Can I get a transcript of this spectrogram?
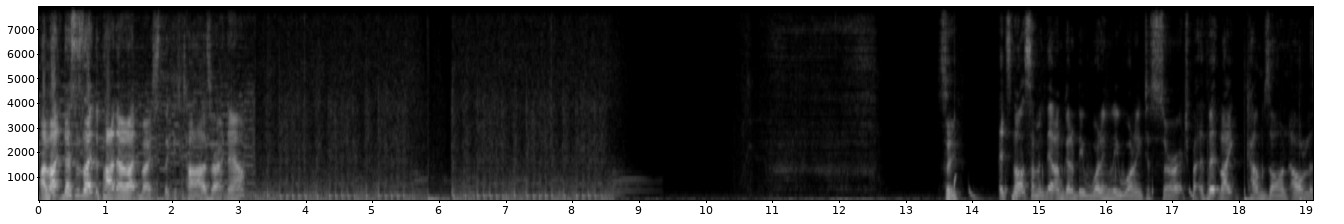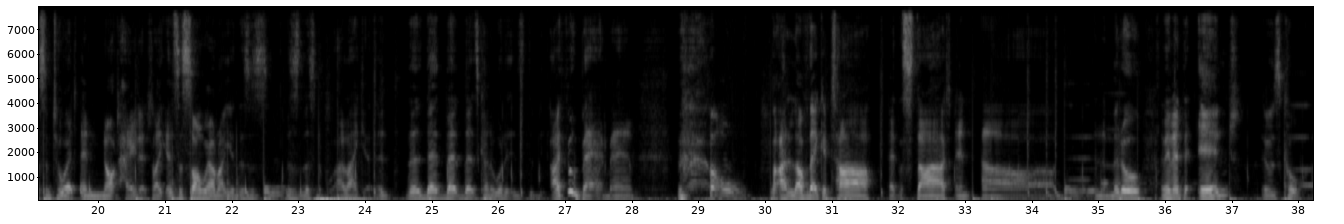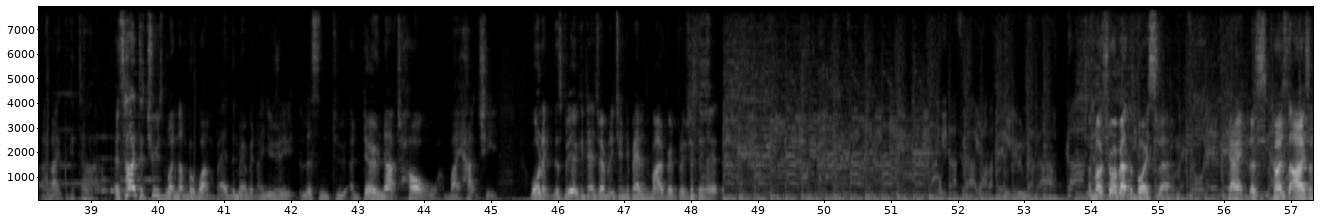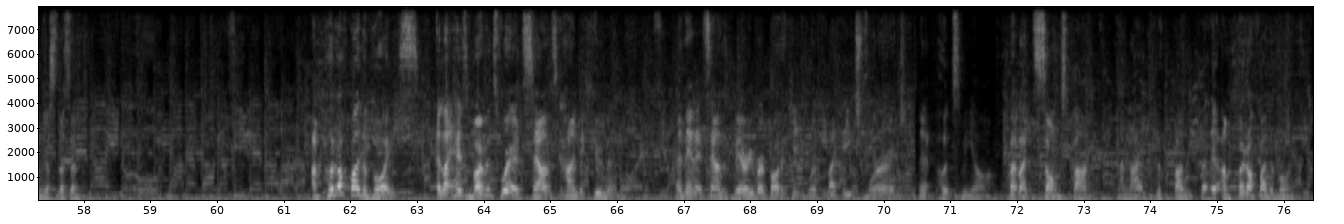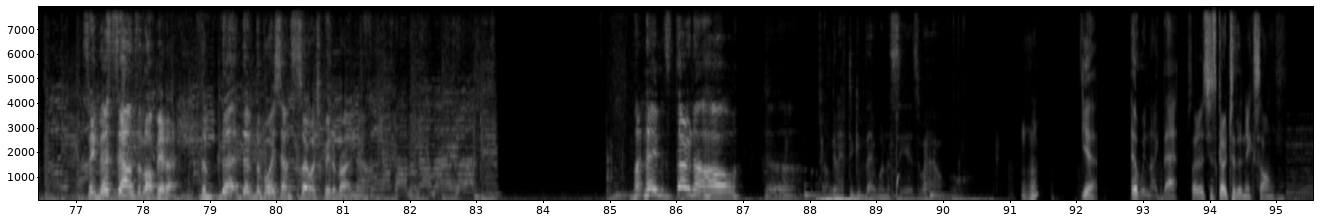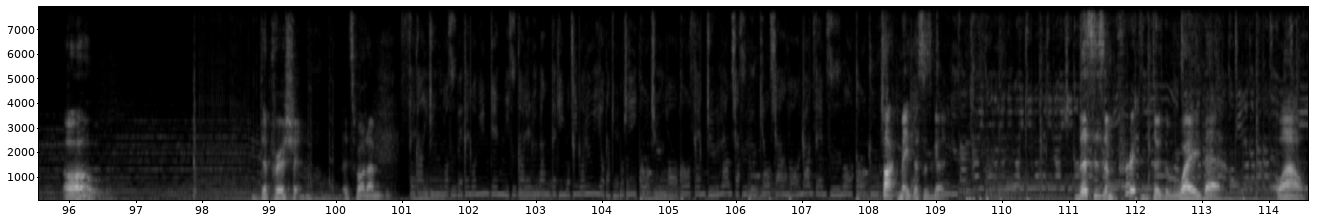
I like. This is like the part that I like the most. The guitars right now. See, it's not something that I'm gonna be willingly wanting to search, but if it like comes on, I'll listen to it and not hate it. Like it's a song where I'm like, yeah, this is this is listenable. I like it. it that, that that that's kind of what it is to me. I feel bad, man. oh. But I love that guitar at the start and uh in the middle, and then at the end, It was cool. I like the guitar. It's hard to choose my number one, but at the moment I usually listen to A Donut Hole by Hachi. Warning, this video contains rapidly changing patterns, mild blue shifting. I'm not sure about the voice there. Okay, let's close the eyes and just listen. I'm put off by the voice. It like has moments where it sounds kind of human, and then it sounds very robotic-y with like each word, and it puts me off. But like the song's fun. I like the fun, but I'm put off by the voice. See, this sounds a lot better. The, the the the voice sounds so much better right now. My name is Donut Hole. Huh. I'm gonna have to give that one a C as well. Ooh. Mm-hmm. Yeah, it went like that. So let's just go to the next song. Oh depression. It's what I'm. Fuck me, this is good. This is impressive, dude. The way that, wow.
